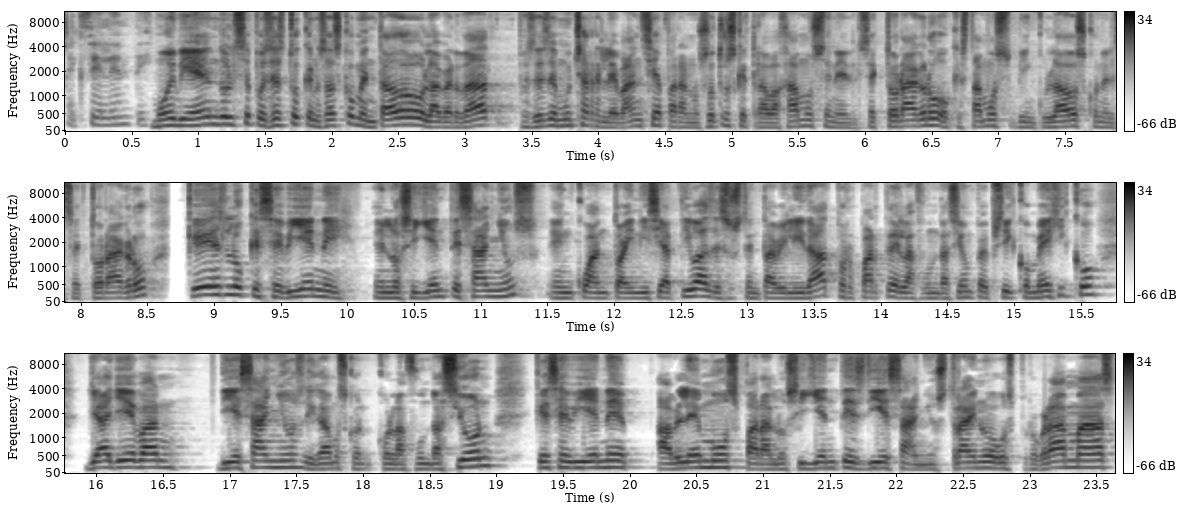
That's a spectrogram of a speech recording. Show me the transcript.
Excelente. Muy bien, Dulce, pues esto que nos has comentado, la verdad, pues es de mucha relevancia para nosotros que trabajamos en el sector agro o que estamos vinculados con el sector agro. ¿Qué es lo que se viene en los siguientes años en cuanto a iniciativas de sustentabilidad por parte de la Fundación PepsiCo México? Ya llevan 10 años, digamos, con, con, la fundación. ¿Qué se viene? Hablemos para los siguientes 10 años. Trae nuevos programas,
